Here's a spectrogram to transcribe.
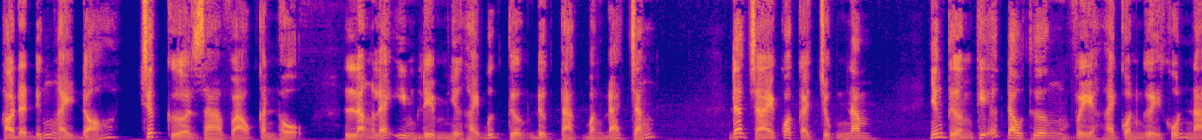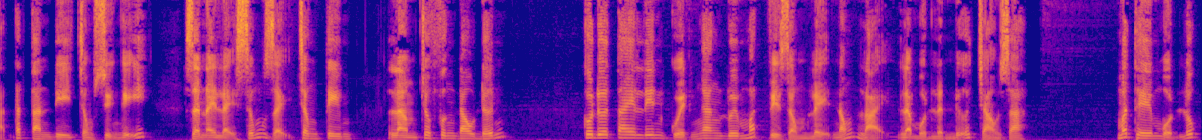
Họ đã đứng ngày đó trước cửa ra vào căn hộ, lặng lẽ im lìm như hai bức tượng được tạc bằng đá trắng. Đã trải qua cả chục năm, những tưởng ký ức đau thương về hai con người khốn nạn đã tan đi trong suy nghĩ, giờ này lại sống dậy trong tim, làm cho Phương đau đớn. Cô đưa tay lên quệt ngang đôi mắt vì dòng lệ nóng lại là một lần nữa trào ra. Mất thêm một lúc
